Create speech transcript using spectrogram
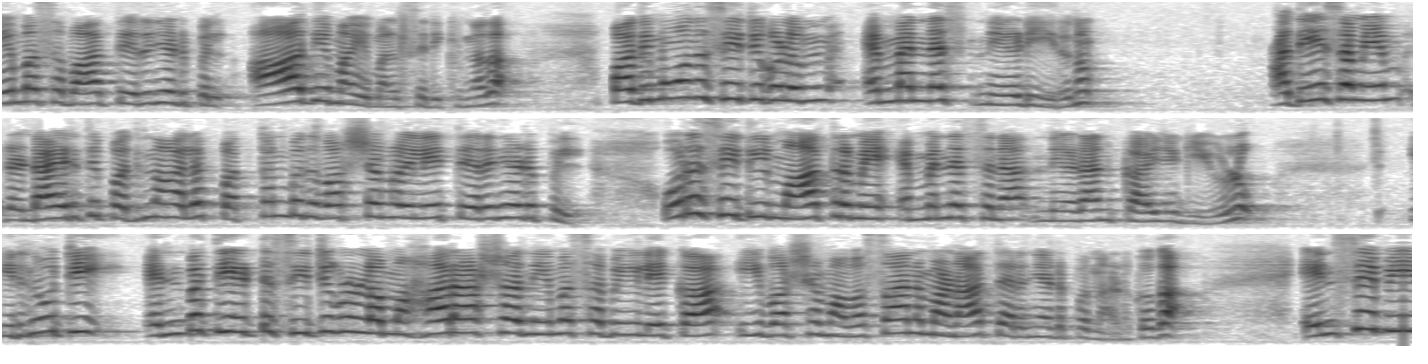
നിയമസഭാ തിരഞ്ഞെടുപ്പിൽ ആദ്യമായി മത്സരിക്കുന്നത്. പതിമൂന്ന് സീറ്റുകളും എം എൻ എസ് നേടിയിരുന്നു. അതേസമയം രണ്ടായിരത്തി പതിനാല് പത്തൊൻപത് വർഷങ്ങളിലെ തെരഞ്ഞെടുപ്പിൽ ഒരു സീറ്റിൽ മാത്രമേ എം എൻ എസിന് നേടാൻ കഴിയുകയുള്ളൂ ഇരുന്നൂറ്റി എൺപത്തിയെട്ട് സീറ്റുകളുള്ള മഹാരാഷ്ട്ര നിയമസഭയിലേക്ക് ഈ വർഷം അവസാനമാണ് തെരഞ്ഞെടുപ്പ് നടക്കുക. N C P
